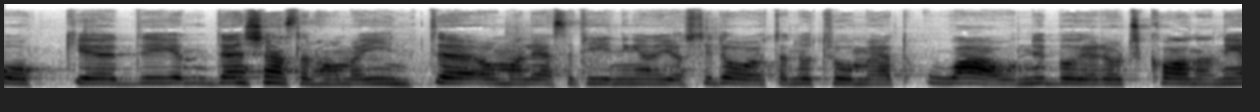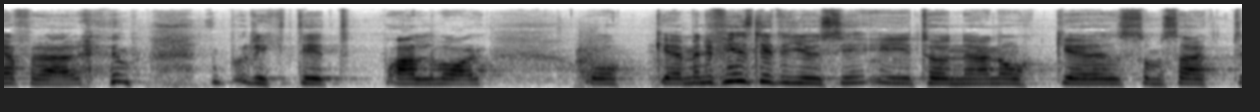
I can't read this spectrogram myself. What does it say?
Och eh, det, den känslan har man inte om man läser tidningarna just idag, utan då tror man att wow, nu börjar rutschkanan ner för det här riktigt på allvar. Och, eh, men det finns lite ljus i, i tunneln och eh, som sagt,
